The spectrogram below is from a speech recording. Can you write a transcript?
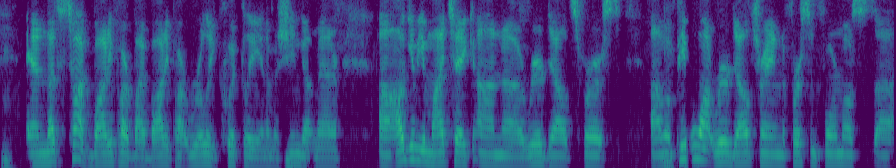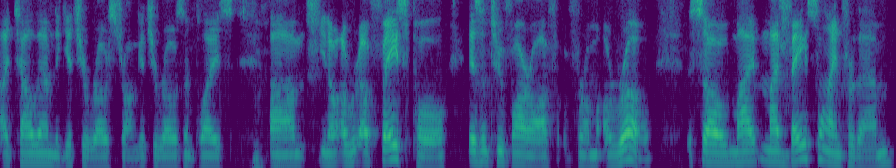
hmm. and let's talk body part by body part really quickly in a machine gun manner. Uh, I'll give you my take on uh, rear delts first. Um, when people want rear delt training, the first and foremost, uh, I tell them to get your rows strong, get your rows in place. Um, you know, a, a, face pull isn't too far off from a row. So my my baseline for them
